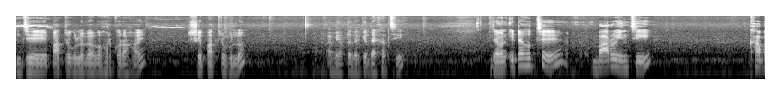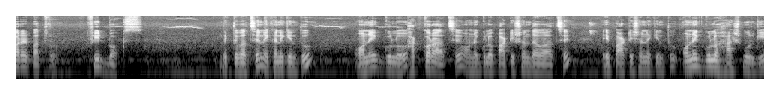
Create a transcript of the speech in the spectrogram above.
যে পাত্রগুলো ব্যবহার করা হয়, সে পাত্রগুলো আমি আপনাদেরকে দেখাচ্ছি। যেমন এটা হচ্ছে বারো ইঞ্চি খাবারের পাত্র। Feed box. দেখতে পাচ্ছেন, এখানে কিন্তু অনেকগুলো ভাগ করা আছে, অনেকগুলো পার্টিশন দেওয়া আছে। এই পার্টিশনে কিন্তু অনেকগুলো হাঁস মুরগি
